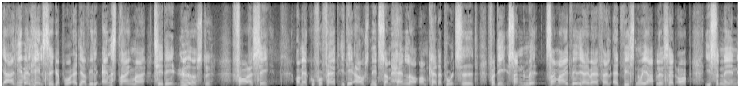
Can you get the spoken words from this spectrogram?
jeg er alligevel helt sikker på, at jeg vil anstrenge mig til det yderste, for at se, om jeg kunne få fat i det afsnit, som handler om katapultsædet. Fordi sådan, så meget ved jeg i hvert fald, at hvis nu jeg blev sat op i sådan en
